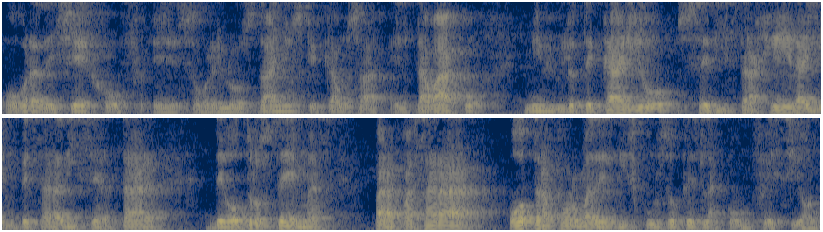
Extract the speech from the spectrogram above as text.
obra de Chekhov sobre los daños que causa el tabaco, mi bibliotecario se distrajera y empezara a disertar de otros temas para pasar a otra forma del discurso que es la confesión.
